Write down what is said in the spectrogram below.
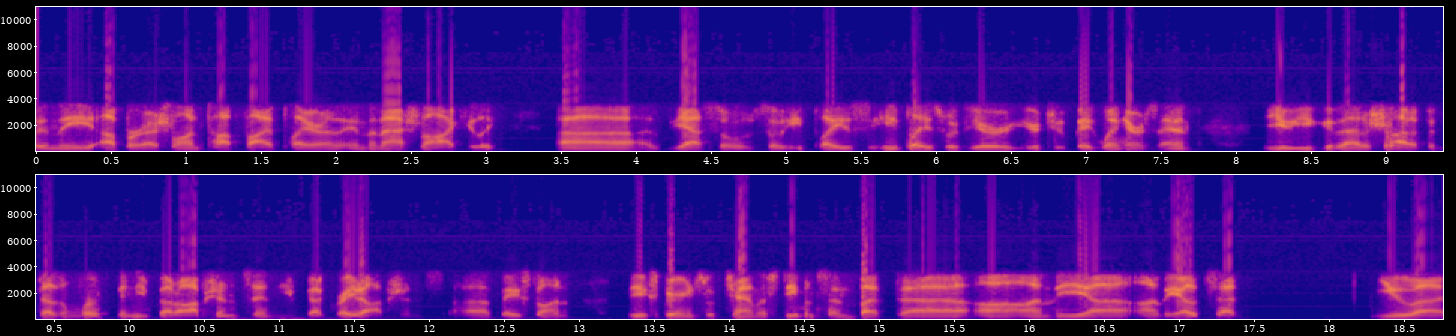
in the upper echelon, top five player in the National Hockey League uh, yeah, so so he plays he plays with your your two big wingers, and you you give that a shot. If it doesn't work, then you've got options, and you've got great options uh, based on the experience with Chandler Stephenson. But uh, on the uh, on the outset, you uh,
